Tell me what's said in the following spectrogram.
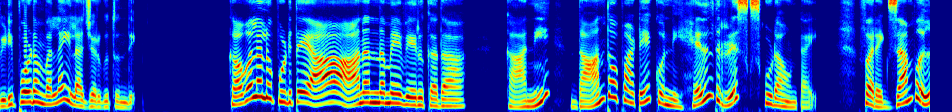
విడిపోవడం వల్ల ఇలా జరుగుతుంది. కవలలు పుడితే ఆ ఆనందమే వేరు కదా! కానీ దాంతోపాటే కొన్ని హెల్త్ రిస్క్స్ కూడా ఉంటాయి. ఫర్ ఎగ్జాంపుల్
